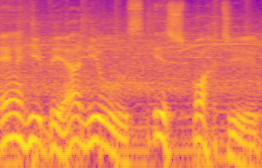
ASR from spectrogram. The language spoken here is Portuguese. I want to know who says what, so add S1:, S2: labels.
S1: RBA News Esporte.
